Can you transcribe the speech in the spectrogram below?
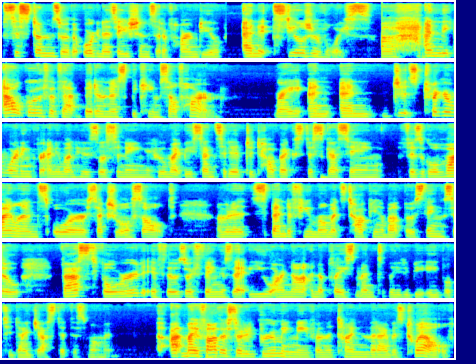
systems or the organizations that have harmed you and it steals your voice uh, and the outgrowth of that bitterness became self-harm right and and just trigger warning for anyone who's listening who might be sensitive to topics discussing physical violence or sexual assault i'm going to spend a few moments talking about those things so fast forward if those are things that you are not in a place mentally to be able to digest at this moment I, my father started grooming me from the time that i was 12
